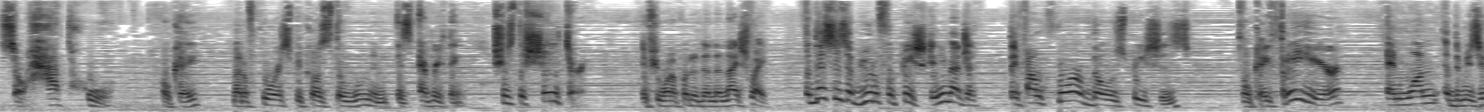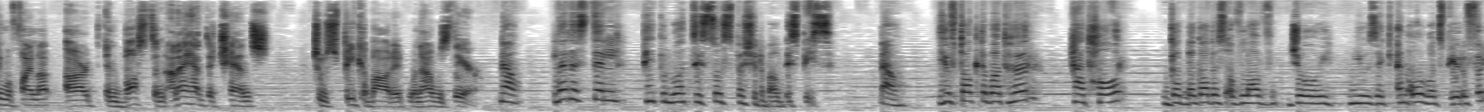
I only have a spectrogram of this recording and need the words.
So Hathor, okay? But of course, because the woman is everything, she's the shelter, if you want to put it in a nice way. But this is a beautiful piece. Can you imagine? They found four of those pieces, okay? Three here and one at the Museum of Fine Art in Boston. And I had the chance to speak about it when I was there. Now, let us tell people what is so special about this piece. Now, you've talked about her, Hathor, the goddess of love, joy, music, and all what's beautiful.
